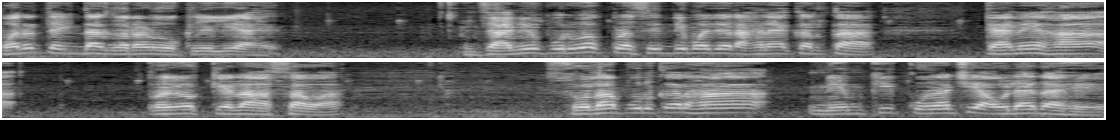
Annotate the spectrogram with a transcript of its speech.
परत एकदा गरड ओकलेली आहे. जाणीवपूर्वक प्रसिद्धीमध्ये राहण्याकरता त्याने हा प्रयोग केला असावा. सोलापूरकर हा नेमकी कोणाची औल्याद आहे?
